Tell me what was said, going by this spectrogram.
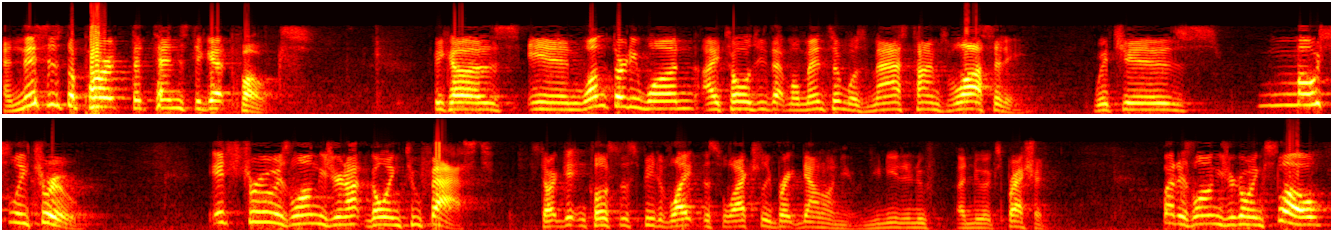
And this is the part that tends to get folks. Because in 131, I told you that momentum was mass times velocity, which is mostly true. It's true as long as you're not going too fast. Start getting close to the speed of light, this will actually break down on you. You need a new, a new expression. But as long as you're going slow,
